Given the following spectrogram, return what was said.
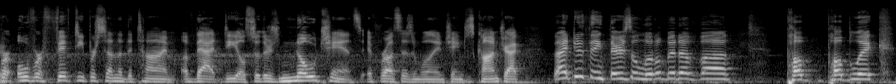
for over 50% of the time of that deal. So there's no chance if Russ isn't willing to change his contract. But I do think there's a little bit of uh, pub- public,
